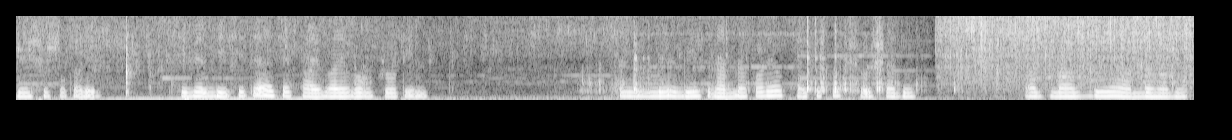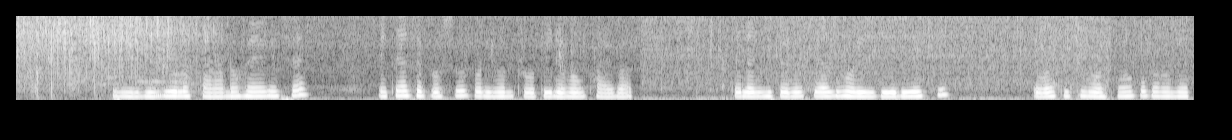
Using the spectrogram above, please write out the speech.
বেশ উপকারী। সিমের বিচিতে আছে ফাইবার এবং প্রোটিন। সিমের বীজ রান্না করেও খাইতে খুব সুস্বাদু। আজ মাছ দিয়ে রান্না হবে। সিমের বীজগুলো ছাড়ানো হয়ে গেছে। এতে আছে প্রচুর পরিমাণ প্রোটিন এবং ফাইবার। তেলের ভিতরে পেঁয়াজ মরিচ দিয়ে দিয়েছি। এবার কিছু মশলা উপকরণ অ্যাড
